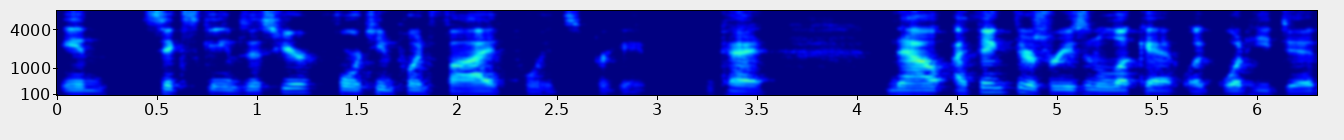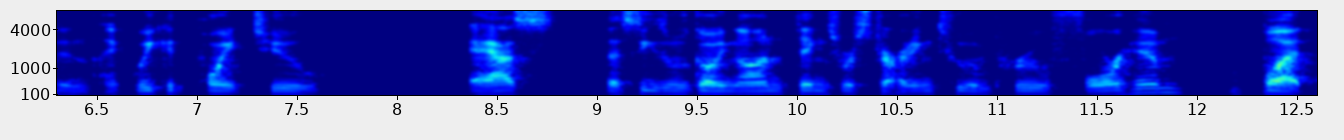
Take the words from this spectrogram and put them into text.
In six games this year, 14.5 points per game. Okay. Now, I think there's reason to look at like what he did, and like we could point to as the season was going on, things were starting to improve for him. But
